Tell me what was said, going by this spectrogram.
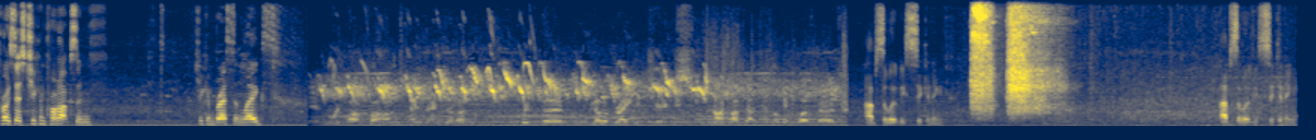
processed chicken products and chicken breasts and legs. Absolutely sickening. Absolutely sickening.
